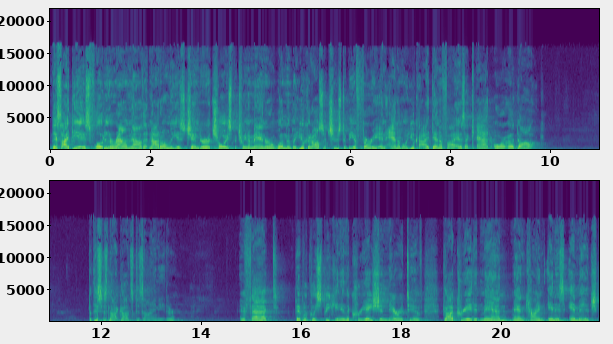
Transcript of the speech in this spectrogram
This idea is floating around now that not only is gender a choice between a man or a woman, but you could also choose to be a furry, an animal. You could identify as a cat or a dog. But this is not God's design either. In fact, Biblically speaking, in the creation narrative, God created man, mankind, in his image,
